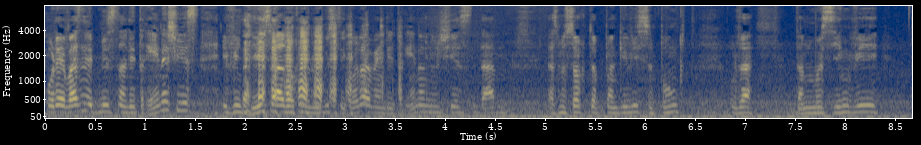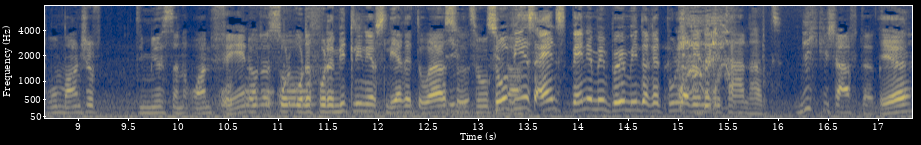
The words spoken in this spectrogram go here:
Oder ich weiß nicht, müssen dann die Trainer schießen. Ich finde, das war doch lustig, oder? Wenn die Trainer nun schießen dann, dass man sagt, ab einem gewissen Punkt. Oder dann muss irgendwie pro Mannschaft, die müssen dann einen Fan oder so. Oder vor der Mittellinie aufs leere Tor. So, Irgend so, so genau. wie es einst Benjamin Böhm in der Red Bull Arena getan hat. nicht geschafft hat. Ja,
